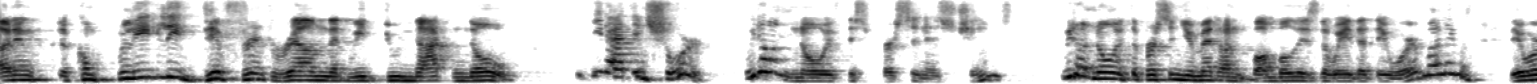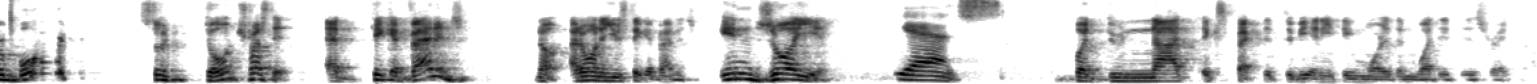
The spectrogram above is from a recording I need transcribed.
an, a completely different realm that we do not know. Hindi natin sure. We don't know if this person has changed. We don't know if the person you met on Bumble is the way that they were. My name mo, They were bored. So don't trust it and take advantage. No, I don't want to use take advantage. Enjoy it, Yes. but do not expect it to be anything more than what it is right now.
